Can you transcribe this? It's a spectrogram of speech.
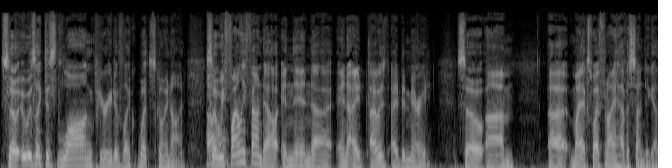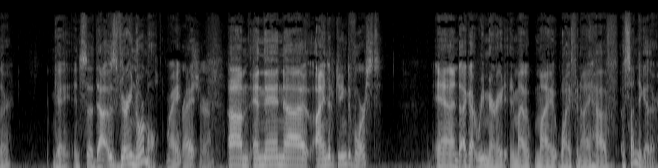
So it was like this long period of like what's going on. So we finally found out, and then uh, and I I was I'd been married. So um, uh, my ex wife and I have a son together. Okay, and so that was very normal, Right, Right, sure. Um, and then uh, I ended up getting divorced, and I got remarried, and my my wife and I have a son together.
